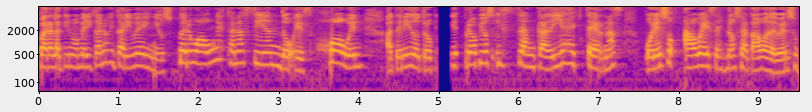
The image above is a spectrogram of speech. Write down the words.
para latinoamericanos y caribeños, pero aún están haciendo, es joven, ha tenido tropiezos propios y zancadillas externas, por eso a veces no se acaba de ver su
